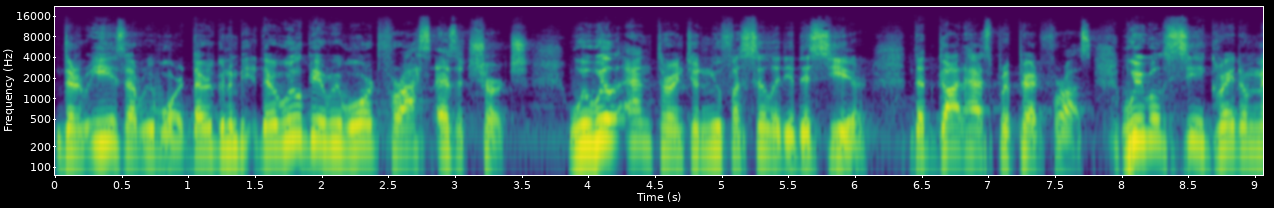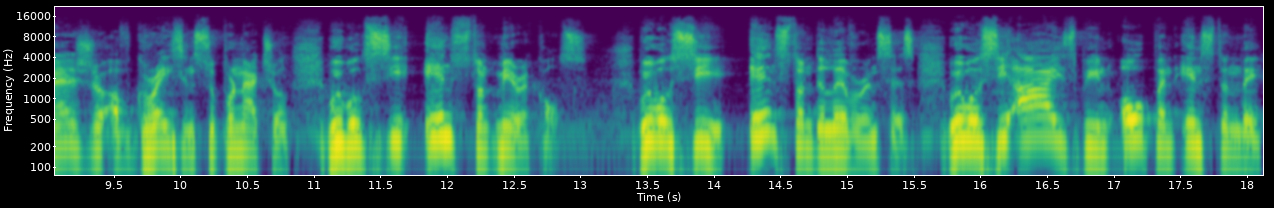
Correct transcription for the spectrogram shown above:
There is a reward. There to be there will be a reward for us as a church. We will enter into a new facility this year that God has prepared for us. We will see greater measure of grace and supernatural. We will see instant miracles. We will see instant deliverances. We will see eyes being opened instantly.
